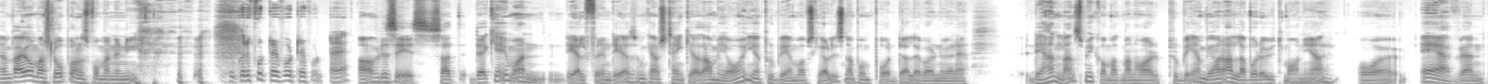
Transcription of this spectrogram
Men varje gång man slår på dem så får man en ny. Då går det fortare, fortare, fortare. Ja, precis. Så att det kan ju vara en del för en del som kanske tänker att ah, men jag har inga problem, varför ska jag lyssna på en podd eller vad det nu än är. Det handlar inte så mycket om att man har problem, vi har alla våra utmaningar och även,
